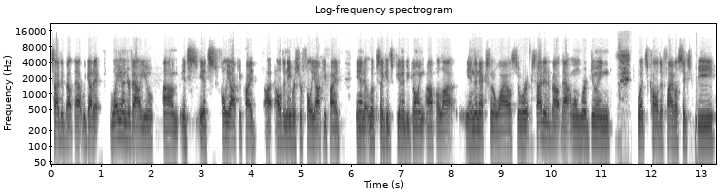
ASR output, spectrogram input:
excited about that. We got it way under value. Um, it's it's fully occupied. Uh, all the neighbors are fully occupied, and it looks like it's going to be going up a lot in the next little while. So we're excited about that one. We're doing what's called a 506b,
